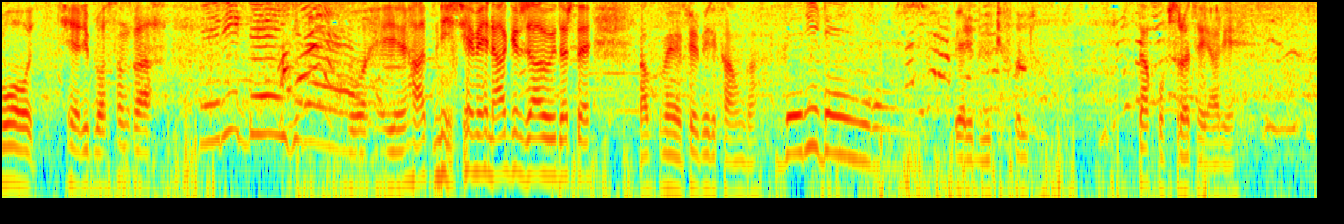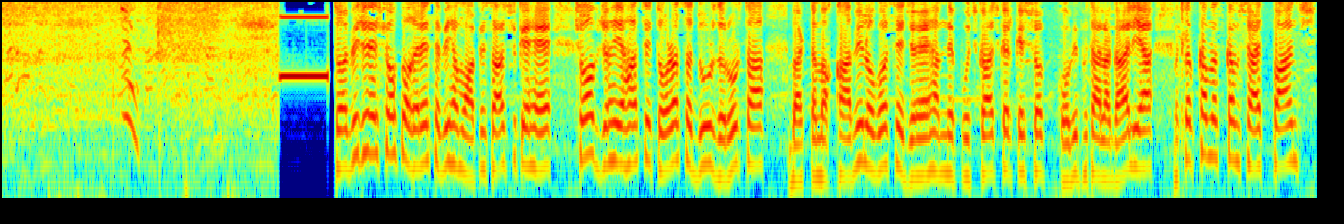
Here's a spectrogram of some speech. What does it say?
वो चेरी ब्लॉसम का वो है ये हाथ नीचे में ना गिर जाओ इधर से। आपको मैं फिर भी दिखाऊँगा। वेरी डेंजरस वेरी ब्यूटीफुल इतना खूबसूरत है यार ये। तो अभी जो है शॉप वगैरह से भी हम वापस आ चुके हैं। शॉप जो है यहाँ से थोड़ा सा दूर ज़रूर था बट मकामी लोगों से जो है हमने पूछताछ करके शॉप को भी पता लगा लिया। मतलब कम अज कम शायद पाँच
